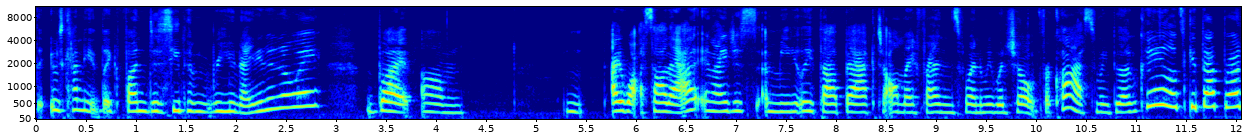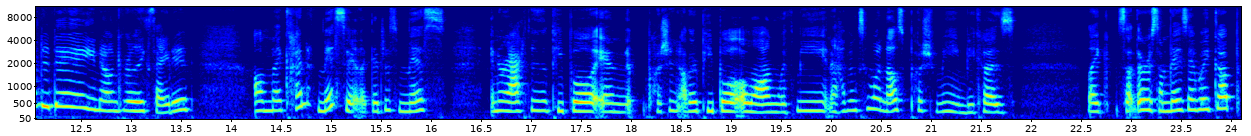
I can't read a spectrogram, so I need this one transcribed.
it was kind of like fun to see them reunited in a way, but um, I saw that and I just immediately thought back to all my friends when we would show up for class and we'd be like, okay, let's get that bread today, you know, and get really excited. Um, I kind of miss it. Like I just miss interacting with people and pushing other people along with me and having someone else push me because, like, so there are some days I wake up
